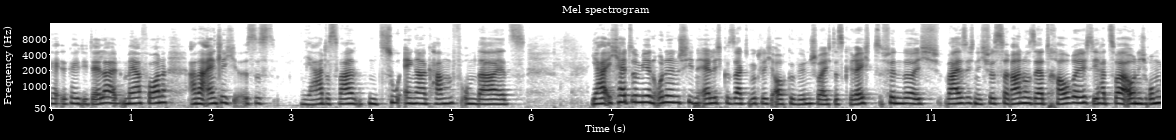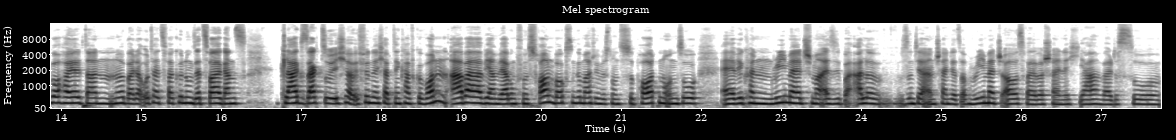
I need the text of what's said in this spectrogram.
Katie Taylor halt mehr vorne. Aber eigentlich ist es, ja, das war ein zu enger Kampf, um da jetzt ja, ich hätte mir ein Unentschieden ehrlich gesagt wirklich auch gewünscht, weil ich das gerecht finde. Ich weiß ich nicht, für Serrano sehr traurig. Sie hat zwar auch nicht rumgeheult dann ne, bei der Urteilsverkündung. Sie hat zwar ganz klar gesagt, so ich finde, ich habe den Kampf gewonnen, aber wir haben Werbung fürs Frauenboxen gemacht, wir müssen uns supporten und so. Äh, wir können ein Rematch mal, also alle sind ja anscheinend jetzt auf ein Rematch aus, weil wahrscheinlich, ja, weil das so,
